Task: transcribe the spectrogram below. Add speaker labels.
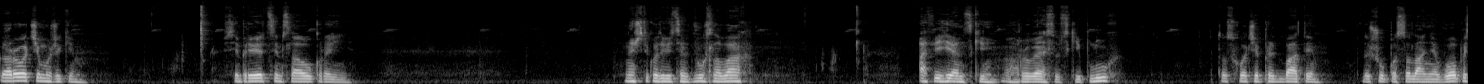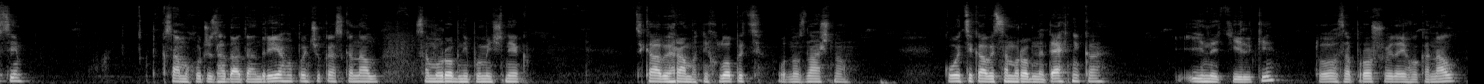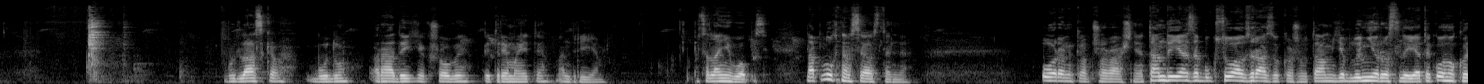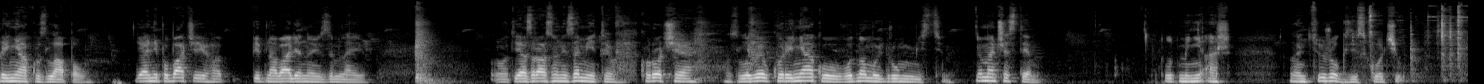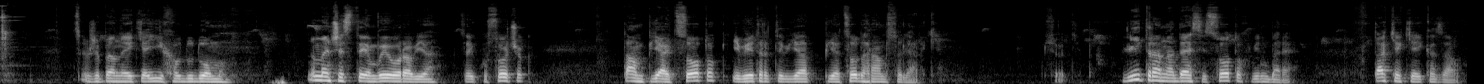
Speaker 1: Коротше, мужики. Всім привіт, всім слава Україні. Значить, тако дивіться, в двох словах. Офігенський агровесовський плуг. Хто схоче придбати, лишу посилання в описі. Так само хочу згадати Андрія Гопанчука з каналу Саморобний помічник. Цікавий грамотний хлопець, однозначно. Кого цікавить саморобна техніка і не тільки, то запрошую на його канал. Будь ласка, буду радий, якщо ви підтримаєте Андрія. Посилання в описі. На плуг на все остальне. Оранка вчорашня. Там, де я забуксував, зразу кажу, там яблуні росли, я такого коріняку злапав. Я не побачив його під наваленою землею. От я зразу не замітив. Коротше, зловив коріняку в одному і другому місці. Ну, менше з тим. Тут мені аж ланцюжок зіскочив. Це вже, певно, як я їхав додому. Ну, менше з тим, виорав я цей кусочок. Там 5 соток і витратив я 500 грам солярки. Все, типу. Літра на 10 соток він бере. Так як я й казав.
